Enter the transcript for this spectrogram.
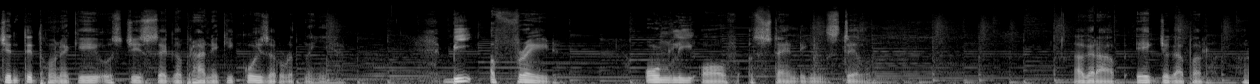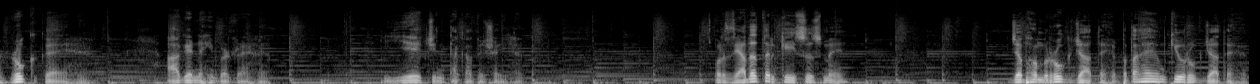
चिंतित होने की, उस चीज़ से घबराने की कोई ज़रूरत नहीं है। Be afraid only of standing still अगर आप एक जगह पर रुक गए हैं, आगे नहीं बढ़ रहे हैं, ये चिंता का विषय है। और ज़्यादातर केसेस में, जब हम रुक जाते हैं, पता है हम क्यों रुक जाते हैं?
